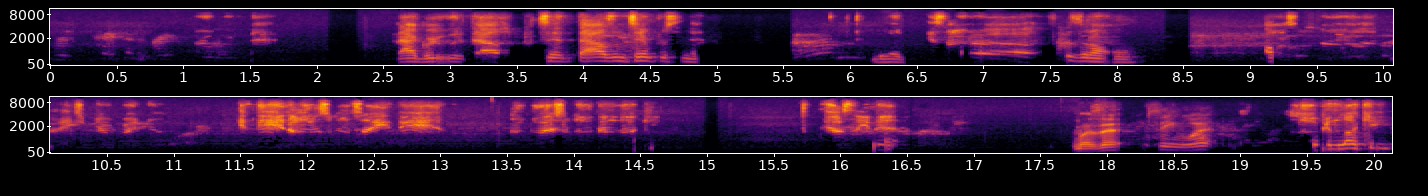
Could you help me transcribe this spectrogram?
well worth it. And I agree with a thousand percent, thousand ten percent. But it's on uh, what is it on? Oh, it's on uh, HBO right now. And then I just want to say, then I watched Logan Lucky. Y'all seen that? Was it? Seen what? Logan Lucky.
